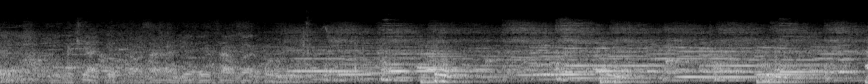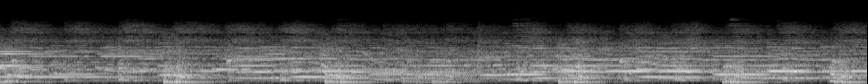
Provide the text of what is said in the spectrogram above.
ဒီကချာတေသာသာယောတေသာဘ အဲ့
